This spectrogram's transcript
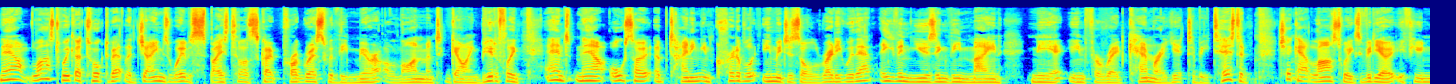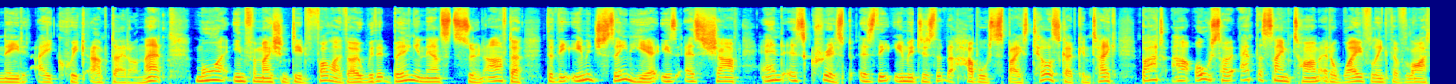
Now, last week I talked about the James Webb Space Telescope progress with the mirror alignment going beautifully, and now also obtaining incredible images already without even using the main near infrared camera yet to be tested. Check out last week's video if you need a quick update on that. More information did follow though, with it being announced soon after that the image seen here is as sharp and as crisp as the images that the Hubble Space Telescope can take, but are also at the same time at a wavelength of light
